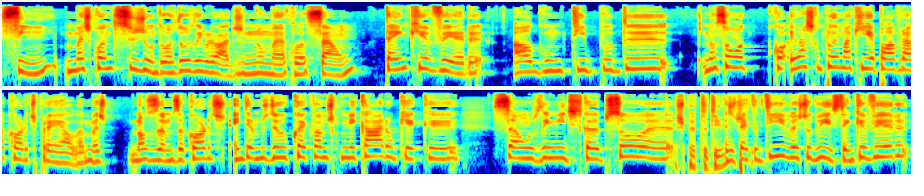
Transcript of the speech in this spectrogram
Sim, mas quando se juntam as duas liberdades numa relação, tem que haver algum tipo de não são. Eu acho que o problema aqui é a palavra acordes para ela, mas nós usamos acordes em termos de o que é que vamos comunicar, o que é que são os limites de cada pessoa, Expectativas? expectativas, tudo isso. Tem que haver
